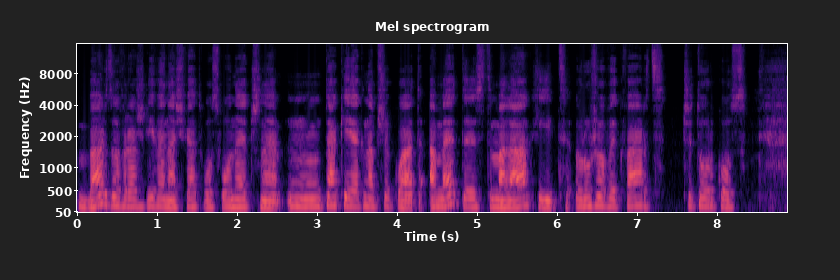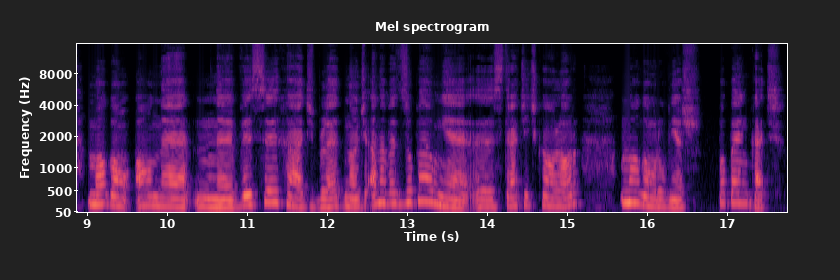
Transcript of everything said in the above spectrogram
bardzo wrażliwe na światło słoneczne, mm, takie jak na przykład ametyst, malachit, różowy kwarc czy turkus. Mogą one mm, wysychać, blednąć, a nawet zupełnie y, stracić kolor. Mogą również popękać.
